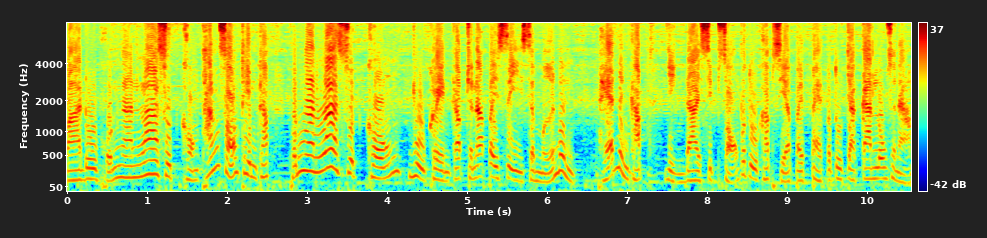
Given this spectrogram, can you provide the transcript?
มาดูผลงานล่าสุดของทั้ง 2 ทีมครับ ผลงานล่าสุดของยูเครนครับชนะไป 4 เสมอ 1 แพ้1ครับยิงได้ 12 ประตูครับเสียไป 8 ประตูจากการลงสนาม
